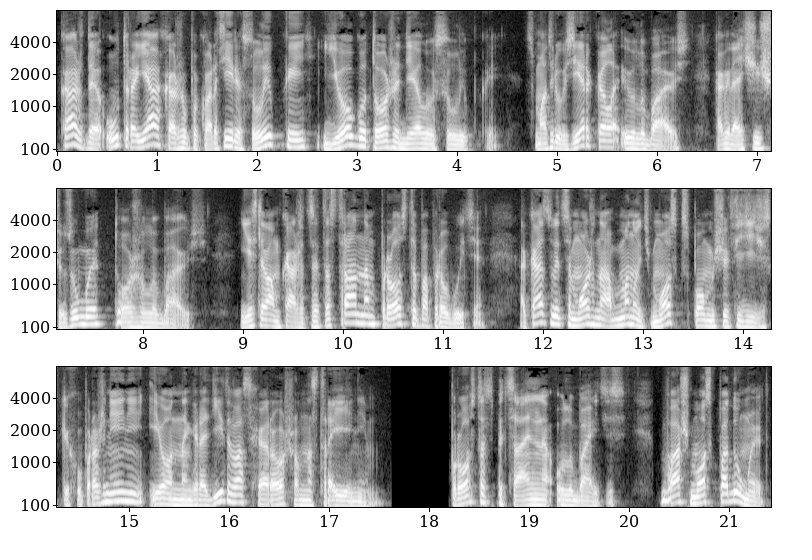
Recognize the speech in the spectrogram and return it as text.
Каждое утро я хожу по квартире с улыбкой, йогу тоже делаю с улыбкой. Смотрю в зеркало и улыбаюсь. Когда чищу зубы, тоже улыбаюсь. Если вам кажется это странным, просто попробуйте. Оказывается, можно обмануть мозг с помощью физических упражнений, и он наградит вас хорошим настроением. Просто специально улыбайтесь. Ваш мозг подумает,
